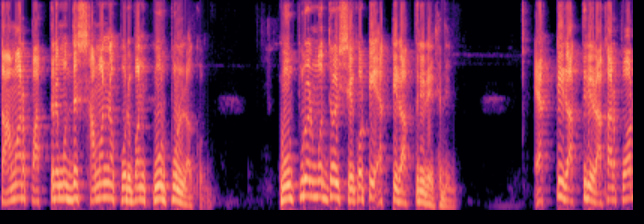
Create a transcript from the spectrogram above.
তামার পাত্রের মধ্যে সামান্য পরিমাণ কর্পূর রাখুন। কর্পূরের মধ্যে ওই শেকড়টি একটি রাত্রি রেখে দিন। একটি রাত্রি রাখার পর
